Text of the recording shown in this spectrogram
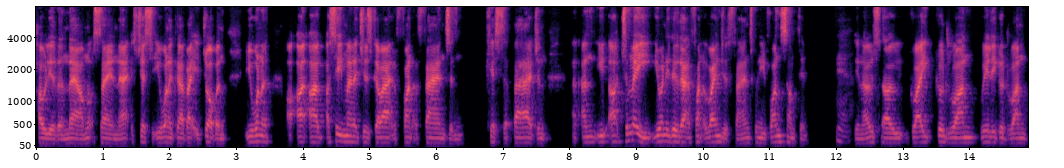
holier than thou. I'm not saying that. It's just that you want to go about your job and you want to. I, I, I see managers go out in front of fans and kiss the badge. And and you, uh, to me, you only do that in front of Rangers fans when you've won something. Yeah. You know, so great, good run, really good run,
